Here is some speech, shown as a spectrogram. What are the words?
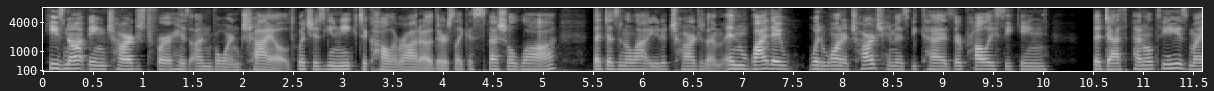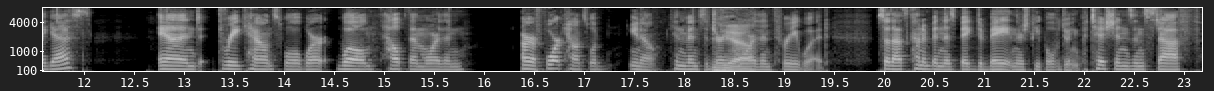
he's not being charged for his unborn child, which is unique to Colorado. There's like a special law that doesn't allow you to charge them, and why they would want to charge him is because they're probably seeking the death penalty, is my guess, and three counts will work will help them more than, or four counts would you know convince a jury Yeah. more than three would. So that's kind of been this big debate, and there's people doing petitions and stuff.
